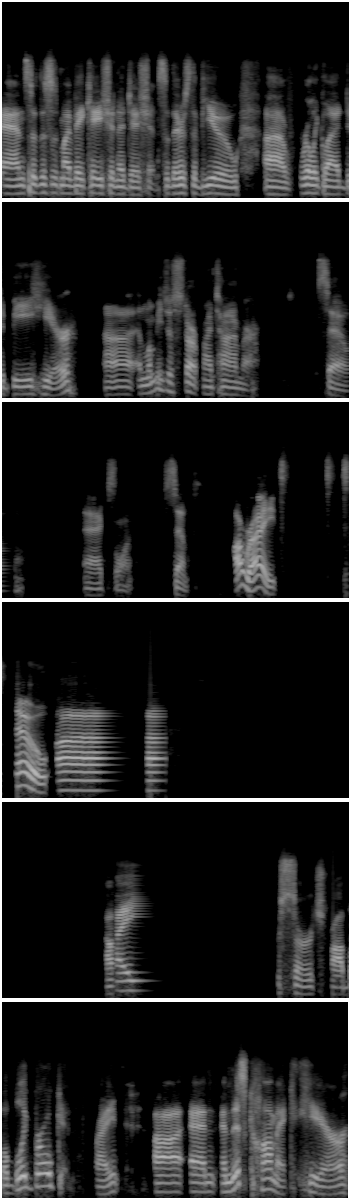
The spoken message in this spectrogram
And so this is my vacation edition. So there's the view. Uh, really glad to be here. Uh, and let me just start my timer. So, excellent. So, all right. So, uh, I search probably broken, right? Uh, and and this comic here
